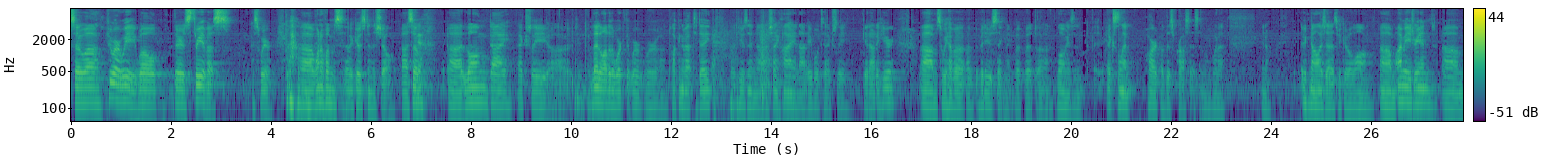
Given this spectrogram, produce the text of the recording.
So uh, who are we? Well, there's three of us, I swear. Uh, one of them's a ghost in the shell. Uh, so Yeah. uh, Long Dai actually uh, led a lot of the work that we're, we're uh, talking about today, but he was in uh, Shanghai and not able to actually get out of here. Um, so we have a, a video segment, but, but uh, Long is an excellent part of this process, and we want to, you know, acknowledge that as we go along. Um, I'm Adrian, um,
